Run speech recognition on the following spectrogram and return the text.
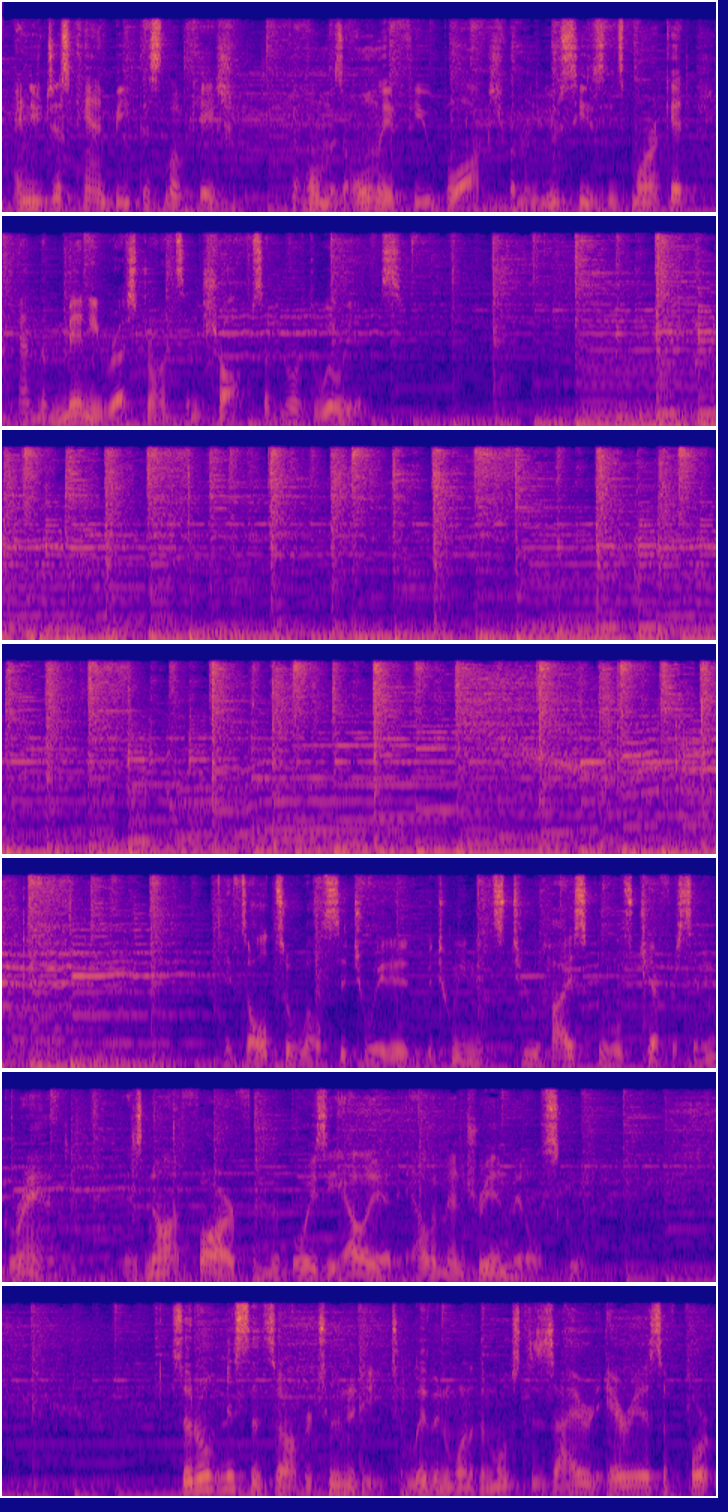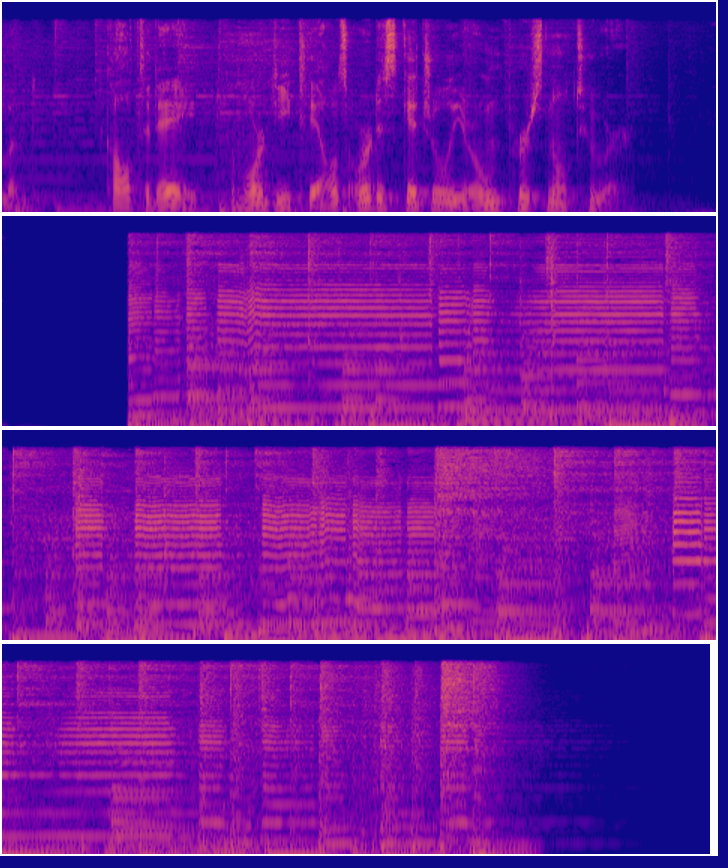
And you just can't beat this location. The home is only a few blocks from a New Seasons Market and the many restaurants and shops of North Williams. It's also well situated between its two high schools, Jefferson and Grant, and is not far from the Boise Eliot Elementary and Middle School. So don't miss this opportunity to live in one of the most desired areas of Portland. Call today for more details or to schedule your own personal tour.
